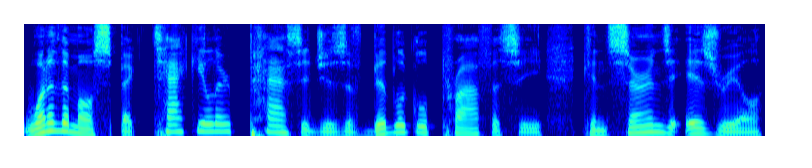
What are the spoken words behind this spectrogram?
One of the most spectacular passages of biblical prophecy concerns Israel,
